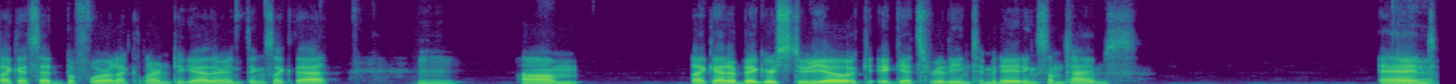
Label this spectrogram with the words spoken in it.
like I said before, like learn together and things like that. Mhm. Um, like at a bigger studio, it, it gets really intimidating sometimes. And Yeah.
